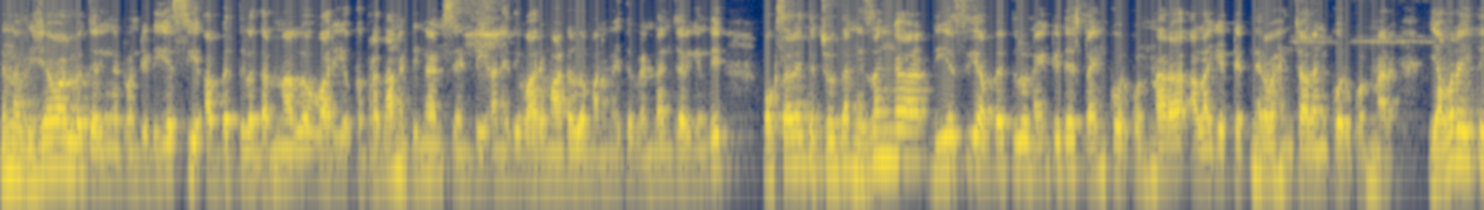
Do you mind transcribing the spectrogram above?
నిన్న విజయవాడలో జరిగినటువంటి డిఎస్సి అభ్యర్థుల ధర్నాల్లో వారి యొక్క ప్రధాన డిమాండ్స్ ఏంటి అనేది వారి మాటల్లో మనమైతే వినడం జరిగింది. ఒకసారి అయితే చూద్దాం. నిజంగా డిఎస్సి అభ్యర్థులు నైంటీ డేస్ టైం కోరుకుంటున్నారా? అలాగే టెట్ నిర్వహించాలని కోరుకుంటున్నారా? ఎవరైతే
